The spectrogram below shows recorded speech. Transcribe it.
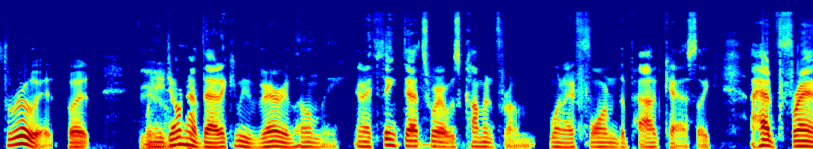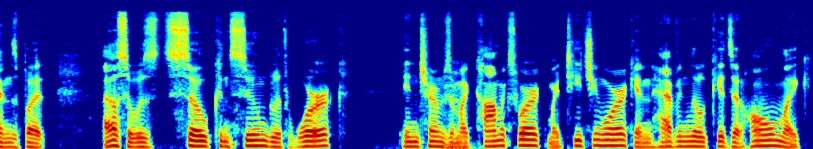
through it. But when you don't have that, it can be very lonely. And I think that's where I was coming from when I formed the podcast. Like I had friends, but I also was so consumed with work in terms of my comics work, my teaching work, and having little kids at home. Like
